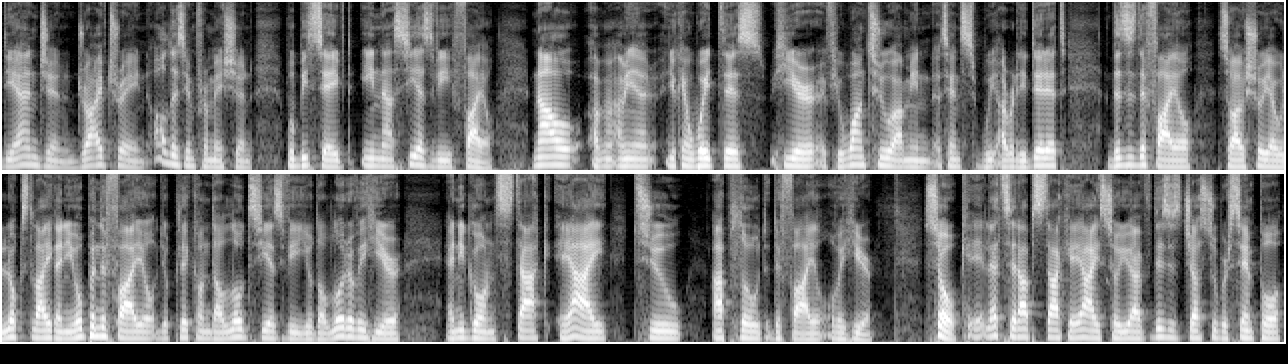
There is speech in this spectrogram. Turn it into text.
the engine, drivetrain, all this information will be saved in a CSV file. Now, I mean, you can wait this here if you want to. I mean, since we already did it, this is the file. So I'll show you how it looks like. Then you open the file, you click on download CSV, you download over here, and you go on Stack AI to upload the file over here. So let's set up Stack AI. So you have, this is just super simple.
